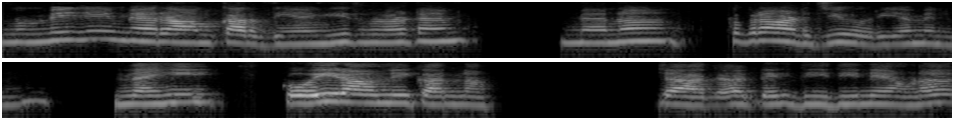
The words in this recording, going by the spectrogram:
ਮੰਮੀ ਜੀ ਮੈਂ ਆਰਾਮ ਕਰਦੀ ਆਂਗੀ ਥੋੜਾ ਟਾਈਮ ਮੈਂ ਨਾ ਘਬਰਾਹਟ ਜੀ ਹੋ ਰਹੀ ਆ ਮੈਨੂੰ। ਨਹੀਂ ਕੋਈ ਆਰਾਮ ਨਹੀਂ ਕਰਨਾ। ਜਾ ਕੇ ਤੇਰੀ ਦੀਦੀ ਨੇ ਆਉਣਾ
